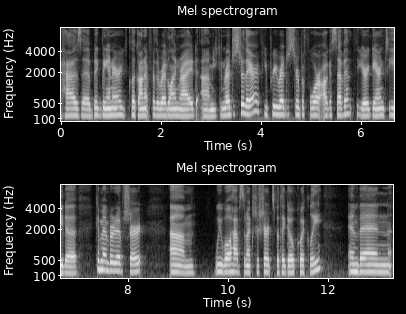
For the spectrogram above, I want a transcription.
has a big banner. You click on it for the Red Line Ride. Um, you can register there. If you pre register before August 7th, you're guaranteed a commemorative shirt. Um, we will have some extra shirts, but they go quickly. And then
